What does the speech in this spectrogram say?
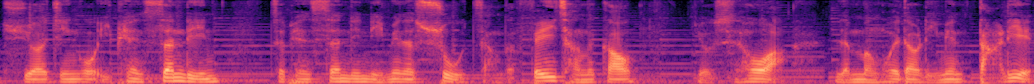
需要经过一片森林。这片森林里面的树长得非常的高。有时候啊，人们会到里面打猎，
